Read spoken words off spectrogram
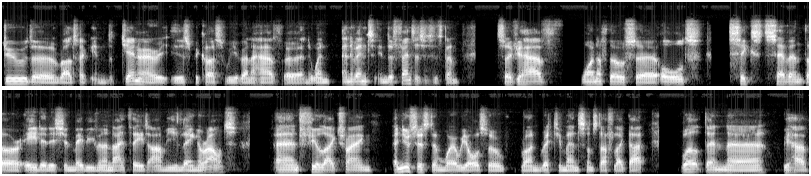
do the Raltech in the January is because we are going to have uh, an event an event in the fantasy system. So if you have one of those uh, old sixth, seventh, or eighth edition, maybe even a ninth, eighth army laying around, and feel like trying a new system where we also run regiments and stuff like that, well, then uh, we have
